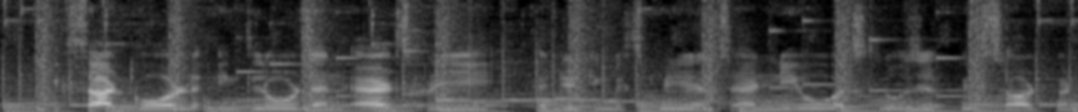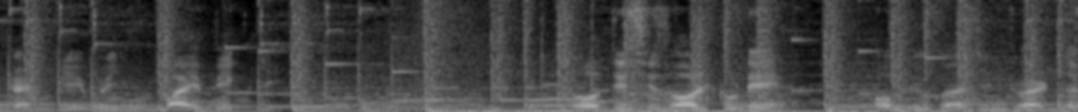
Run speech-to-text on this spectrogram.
PicsArt Gold includes an ads-free editing experience and new exclusive PicsArt content delivered you bi-weekly. So this is all today. Hope you guys enjoyed the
